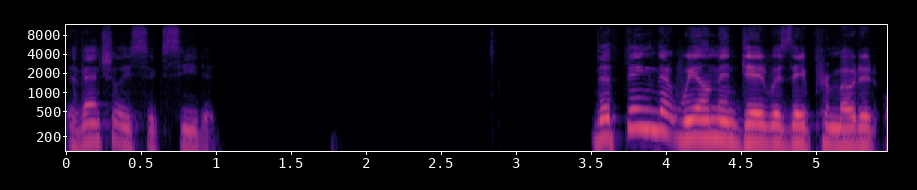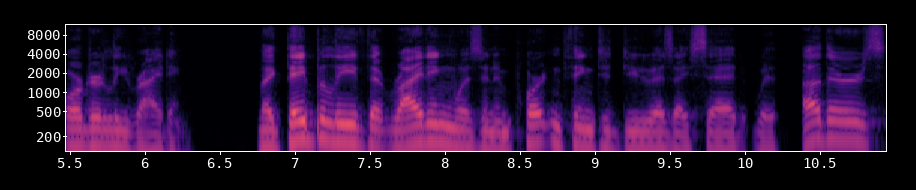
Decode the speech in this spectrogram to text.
eventually succeeded. The thing that Wheelman did was they promoted orderly riding. Like they believed that riding was an important thing to do, as I said, with others,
